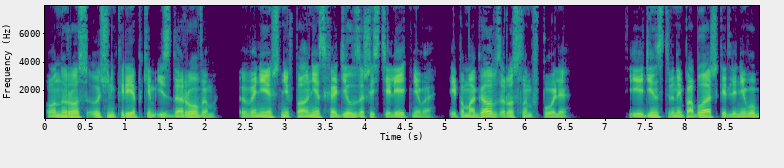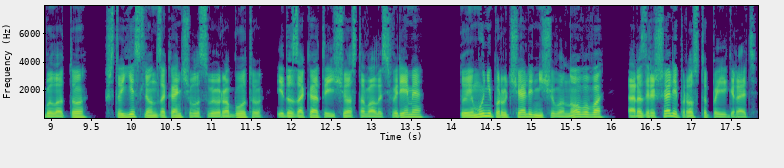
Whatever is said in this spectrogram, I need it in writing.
Он рос очень крепким и здоровым, внешне вполне сходил за шестилетнего и помогал взрослым в поле. Единственной поблажкой для него было то, что если он заканчивал свою работу и до заката еще оставалось время, то ему не поручали ничего нового, а разрешали просто поиграть.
